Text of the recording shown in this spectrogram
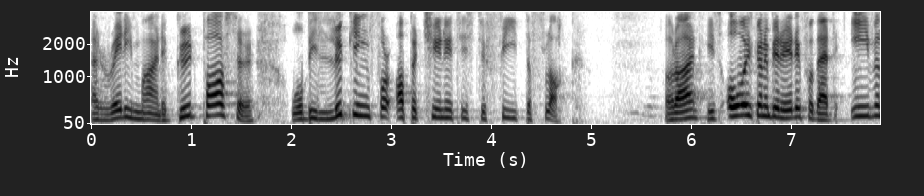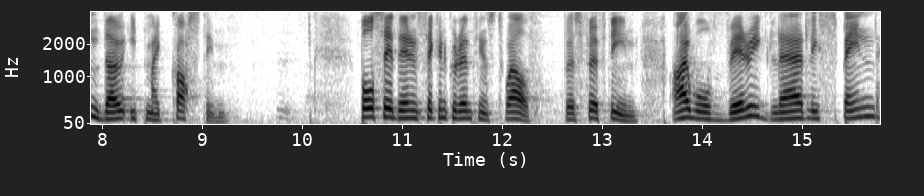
A ready mind. A good pastor will be looking for opportunities to feed the flock. All right? He's always going to be ready for that, even though it may cost him. Paul said there in 2 Corinthians 12, verse 15, I will very gladly spend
